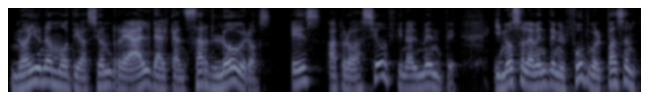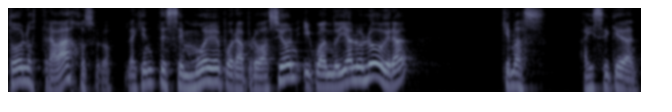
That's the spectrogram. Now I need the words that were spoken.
No hay una motivación real de alcanzar logros. Es aprobación finalmente. Y no solamente en el fútbol, pasan todos los trabajos, bro. La gente se mueve por aprobación y cuando ya lo logra, ¿qué más? Ahí se quedan.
